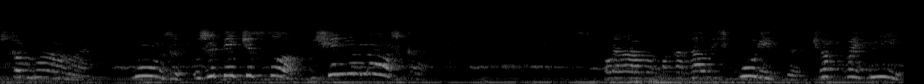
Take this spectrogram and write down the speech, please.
Слишком мало. Ну же, уже пять часов, еще немножко. Справа показалась курица, черт возьми.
